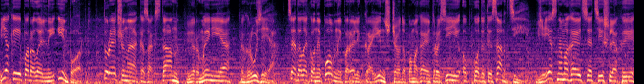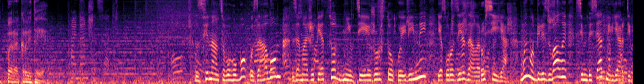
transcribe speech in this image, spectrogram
як і паралельний імпорт. Туреччина, Казахстан, Вірменія, Грузія це далеко не повний перелік країн, що допомагають Росії обходити санкції. В ЄС намагаються ці шляхи перекрити. З фінансового боку, загалом, за майже 500 днів цієї жорстокої війни, яку розв'язала Росія, ми мобілізували 70 мільярдів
